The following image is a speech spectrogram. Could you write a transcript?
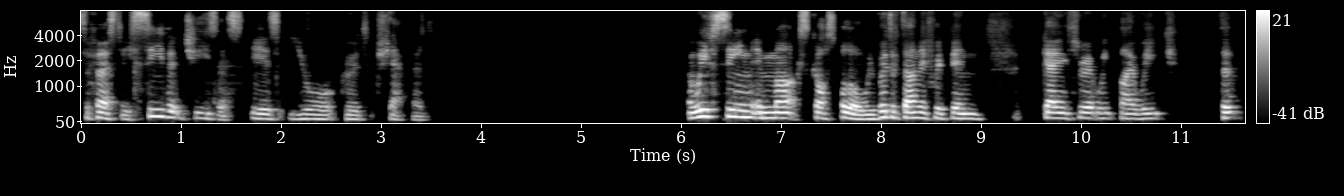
So, firstly, see that Jesus is your good shepherd. And we've seen in Mark's gospel, or we would have done if we'd been going through it week by week, that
